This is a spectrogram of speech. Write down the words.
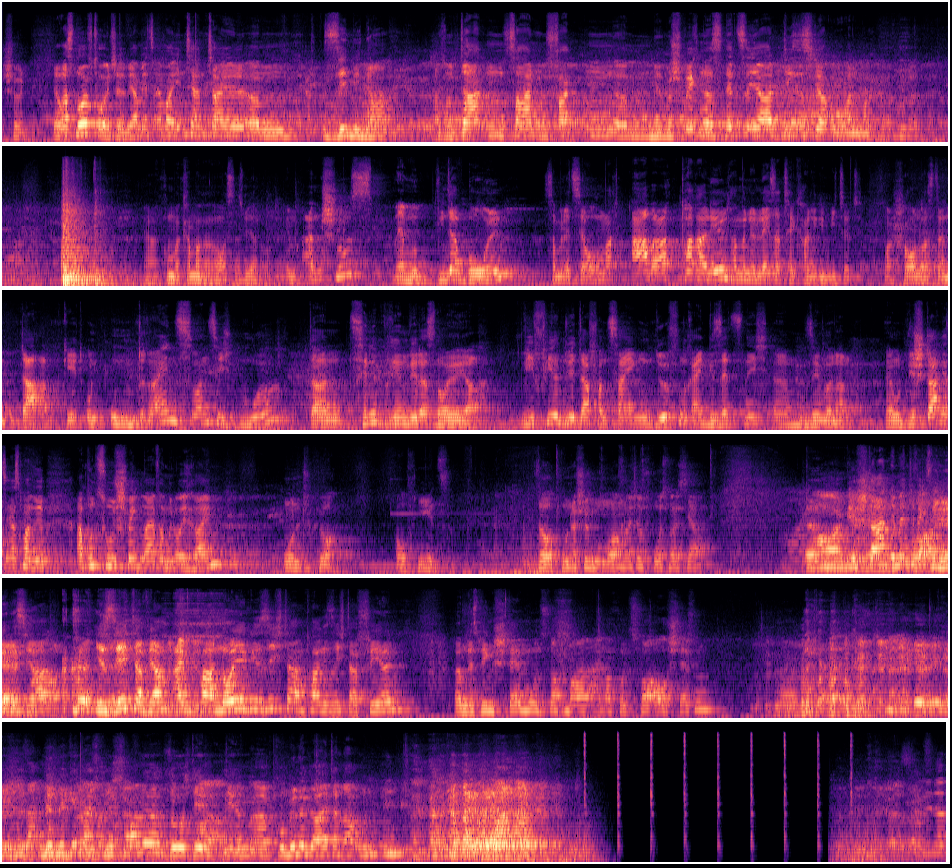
Schön. Ja, was läuft heute? Wir haben jetzt einmal intern Teil ähm, Seminar, also Daten, Zahlen und Fakten. Ähm, wir besprechen das letzte Jahr, dieses Jahr. Oh, warte mal. Ja, guck mal, Kamera raus, ist wieder laut. Im Anschluss werden wir wieder bowlen. Das haben wir letztes Jahr auch gemacht. Aber parallel haben wir eine Lasertech-Halle gemietet. Mal schauen, was dann da abgeht. Und um 23 Uhr, dann zelebrieren wir das neue Jahr. Wie viel wir davon zeigen dürfen, rein gesetzlich, ähm, sehen wir dann. Ja, und wir starten jetzt erstmal, wir, ab und zu schwenken wir einfach mit euch rein. Und ja, auf geht's. So, wunderschönen guten Morgen, Leute. Frohes neues Jahr. Ähm, wir starten im Endeffekt wie jedes Jahr. Ihr seht ja, wir haben ein paar neue Gesichter, ein paar Gesichter fehlen. Ähm, deswegen stellen wir uns noch mal einmal kurz vor, auch Steffen. Ähm, sagen, wir beginnen einfach hier vorne, so dem, dem äh, Promillegehalt dann nach unten.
